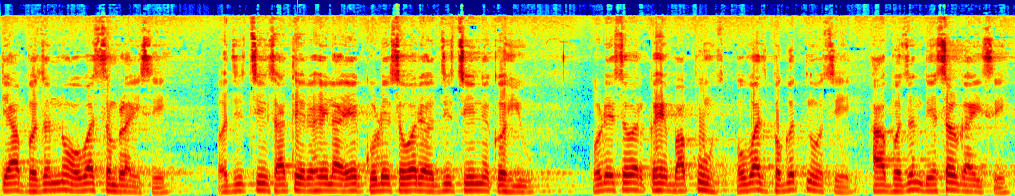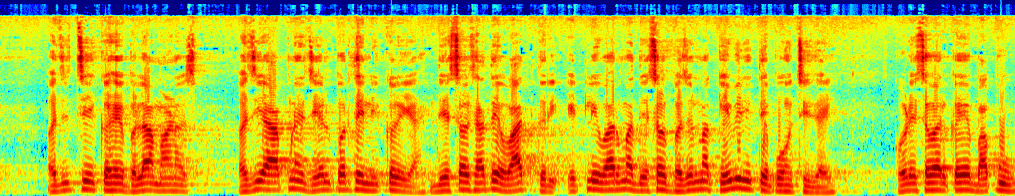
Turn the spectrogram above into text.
ત્યાં ભજનનો અવાજ સંભળાય છે. અજીતસિંહ સાથે રહેલા એક ઘોડેસવારે અજીતસિંહને કહ્યું, ઘોડેસવાર કહે, બાપુ, અવાજ ભગતનો છે. આ ભજન દેસળ ગાય છે. અજીતસિંહ કહે, ભલા માણસ, હજી આપણે જેલ પરથી નીકળ્યા. દેસળ સાથે વાત કરી. એટલી વારમાં દેસળ ભજનમાં કેવી રીતે પહોંચી જાય? ઘોડેસવાર કહે, બાપુ,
